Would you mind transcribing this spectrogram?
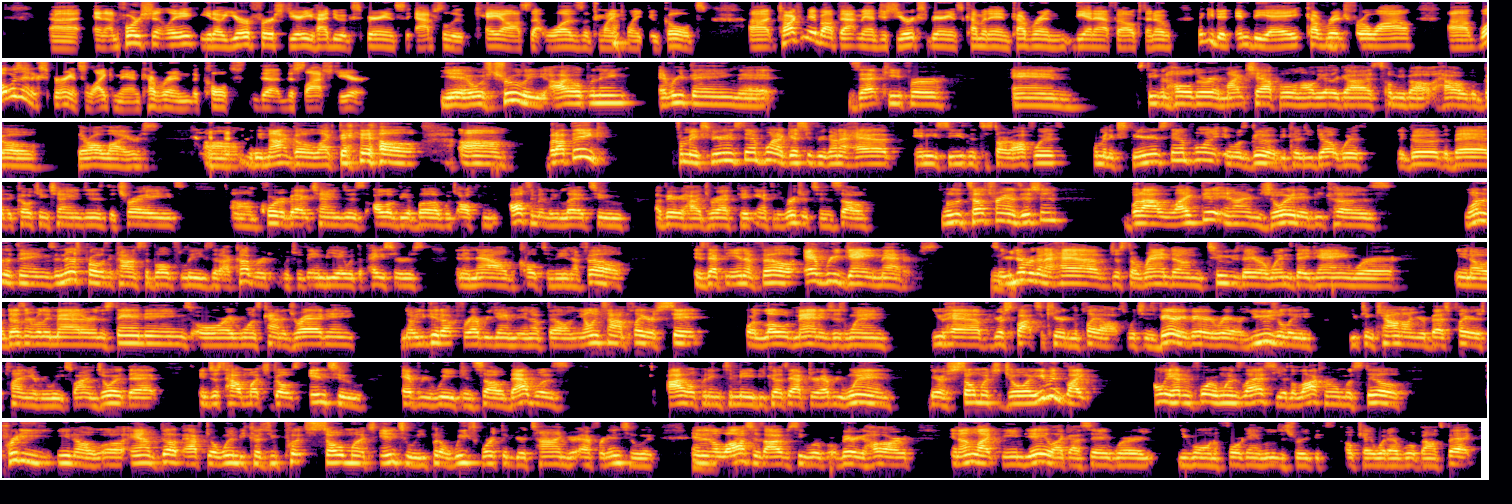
Uh, and unfortunately, you know, your first year, you had to experience the absolute chaos that was the 2022 Colts. Uh, talk to me about that, man. Just your experience coming in covering the NFL, because I know I think you did NBA coverage for a while. Um, what was that experience like, man, covering the Colts the, this last year? Yeah, it was truly eye opening. Everything that Zach Keefer and Stephen Holder and Mike Chappell and all the other guys told me about how it would go they're all liars. Um, it did not go like that at all. Um, but I think from an experience standpoint, I guess if you're going to have any season to start off with, from an experience standpoint, it was good because you dealt with the good, the bad, the coaching changes, the trades, um, quarterback changes, all of the above, which ultimately led to a very high draft pick, Anthony Richardson. So it was a tough transition, but I liked it and I enjoyed it because one of the things, and there's pros and cons to both leagues that I covered, which was the NBA with the Pacers and then now the Colts in the NFL, is that the NFL, every game matters. So you're mm-hmm. never going to have just a random Tuesday or Wednesday game where, you know, it doesn't really matter in the standings or everyone's kind of dragging. No, you get up for every game in the NFL. And the only time players sit or load manage is when you have your spot secured in the playoffs, which is very, very rare. Usually you can count on your best players playing every week. So I enjoyed that and just how much goes into every week. And so that was eye opening to me because after every win, there's so much joy. Even like only having four wins last year, the locker room was still pretty, you know, uh, amped up after a win because you put so much into it. You put a week's worth of your time, your effort into it. And then the losses obviously were, were very hard. And unlike the NBA, like I said, where you go on a four game losing streak, it's okay, whatever, we'll bounce back.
